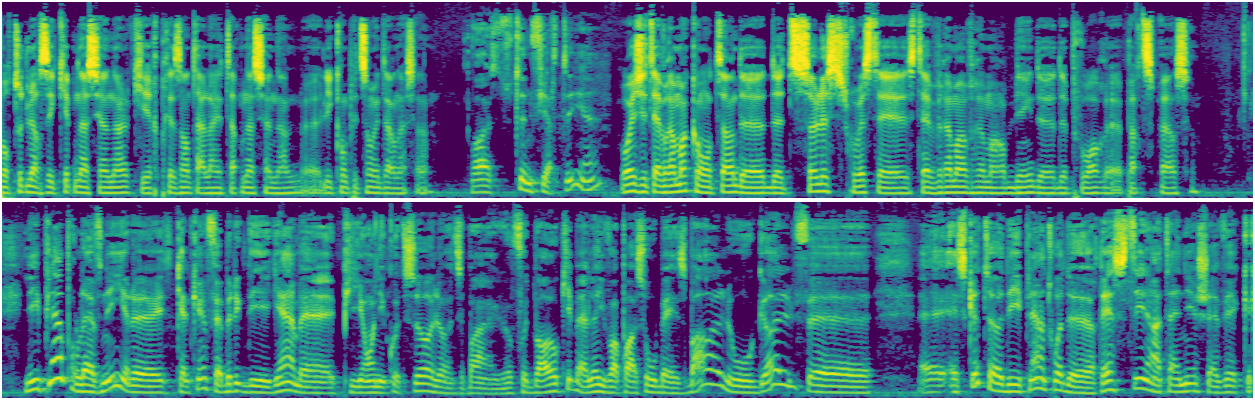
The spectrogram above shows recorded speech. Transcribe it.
pour toutes leurs équipes nationales qui représentent à l'international, les compétitions internationales. Ouais, c'est toute une fierté, hein? Ouais, j'étais vraiment content de, de tout ça. Là. Je trouvais que c'était, c'était vraiment, vraiment bien de, de pouvoir euh, participer à ça. Les plans pour l'avenir, euh, quelqu'un fabrique des gants, ben, puis on écoute ça, on dit, ben, le football, OK, ben là, il va passer au baseball, au golf. euh, euh, Est-ce que tu as des plans, toi, de rester dans ta niche avec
